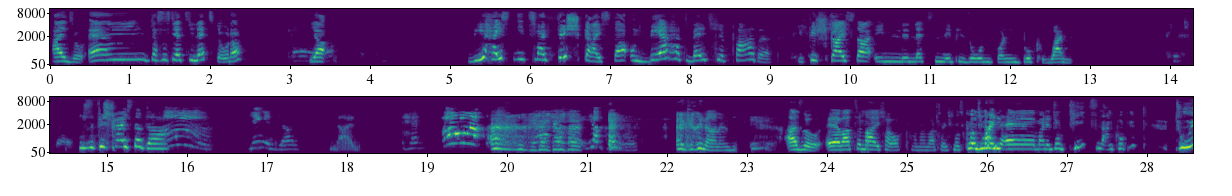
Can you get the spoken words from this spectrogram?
Also, ähm, das ist jetzt die letzte, oder? Ja. Wie heißen die zwei Fischgeister und wer hat welche Farbe? Die Fischgeister in den letzten Episoden von Book One. Fischgeist. Diese Fischgeister da. Ah! Yin und Yang. Nein. Hä? Ah! Ja, ja, ja, Ahnung. keine Ahnung. Also, äh, warte mal, ich habe auch keine Ahnung. Warte, ich muss kurz mein, äh, meine Notizen angucken. Tui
